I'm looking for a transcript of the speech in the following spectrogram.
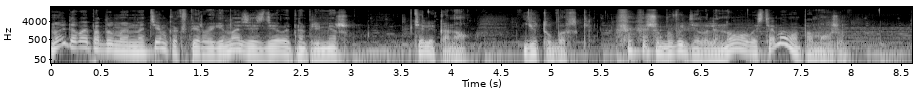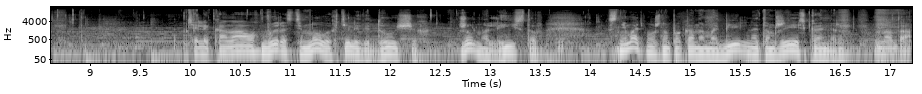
Ну и давай подумаем над тем, как в первой гимназии сделать, например, телеканал ютубовский. чтобы вы делали новости, а мы вам поможем. Телеканал. Вырастим новых телеведущих, журналистов. Снимать можно пока на мобильной, там же есть камеры. Ну да.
